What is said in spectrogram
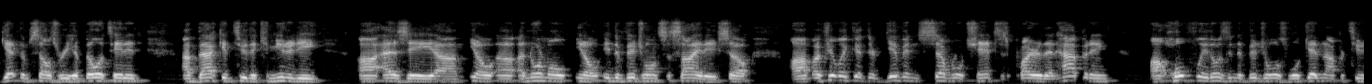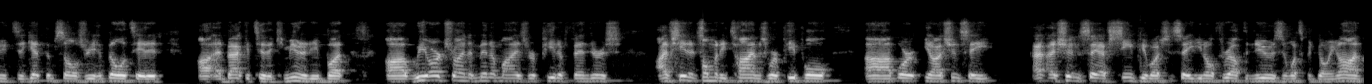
get themselves rehabilitated uh, back into the community uh, as a um, you know a, a, normal you know individual in society. So um, I feel like that they're given several chances prior to that happening. Uh, hopefully, those individuals will get an opportunity to get themselves rehabilitated uh, and back into the community. But uh, we are trying to minimize repeat offenders. I've seen it so many times where people, um, or you know, I shouldn't say I, I, shouldn't say I've seen people. I should say, you know, throughout the news and what's been going on,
